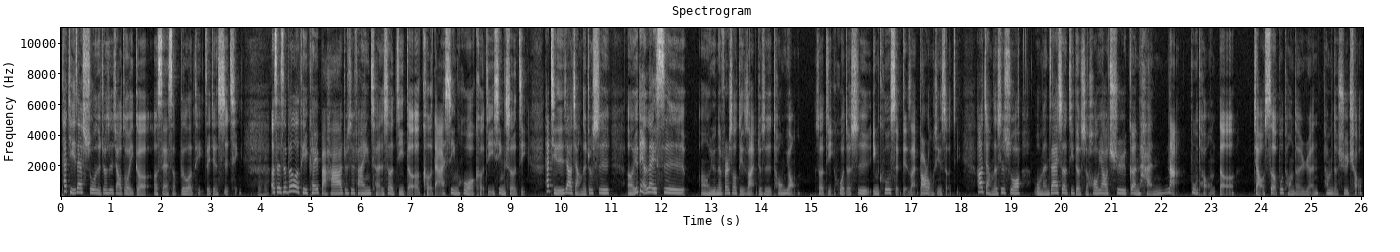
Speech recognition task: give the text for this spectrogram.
它其实在说的就是叫做一个 accessibility 这件事情。accessibility 可以把它就是翻译成设计的可达性或可及性设计。它其实要讲的就是呃，有点类似嗯 universal design，就是通用设计，或者是 inclusive design 包容性设计。它讲的是说我们在设计的时候要去更含纳不同的角色、不同的人他们的需求。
